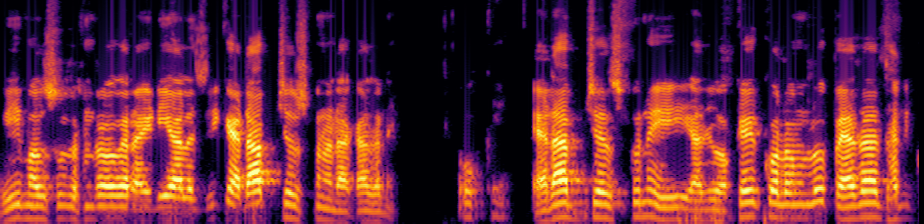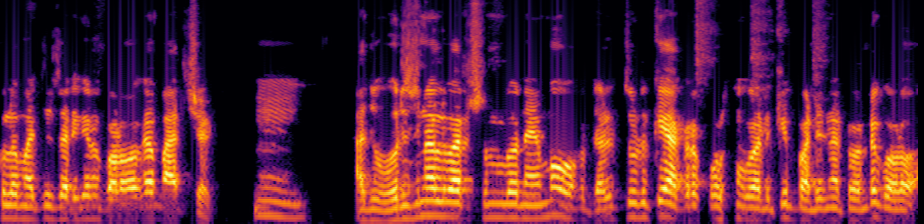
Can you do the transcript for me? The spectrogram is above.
వి మధుసూదన్ రావు గారి ఐడియాలజీకి అడాప్ట్ చేసుకున్నాడు ఆ కథని. ఓకే. అడాప్ట్ చేసుకుని అది ఒకే కులంలో పేద ధనికుల మధ్య జరిగిన గొడవగా మార్చాడు. అది ఒరిజినల్ వెర్షన్ లోనేమో ఒక దళితుడికి అగ్రకులం వాడికి పడినటువంటి గొడవ.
